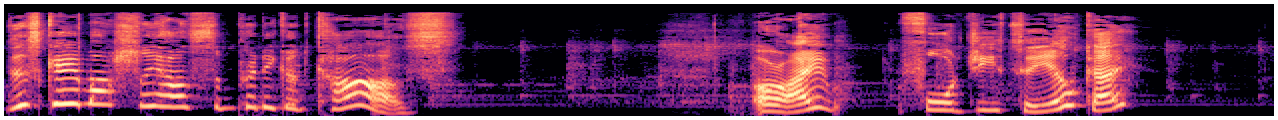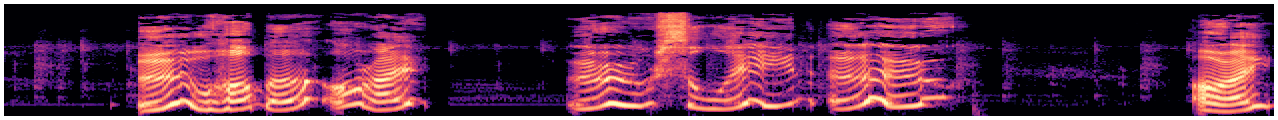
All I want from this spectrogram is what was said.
This game actually has some pretty good cars. Alright, Ford GT, okay. Ooh, Hummer, alright. Ooh, Saleen, ooh. Alright.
